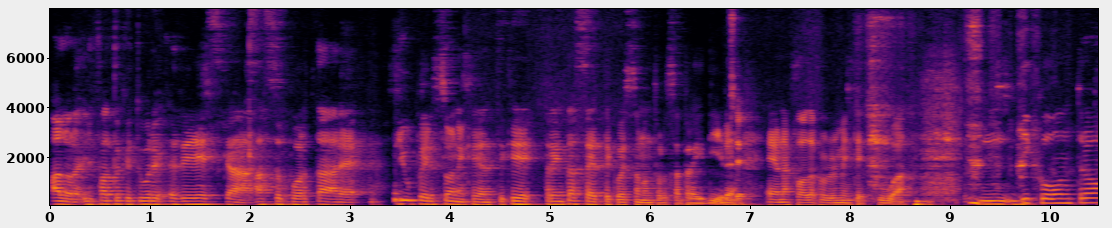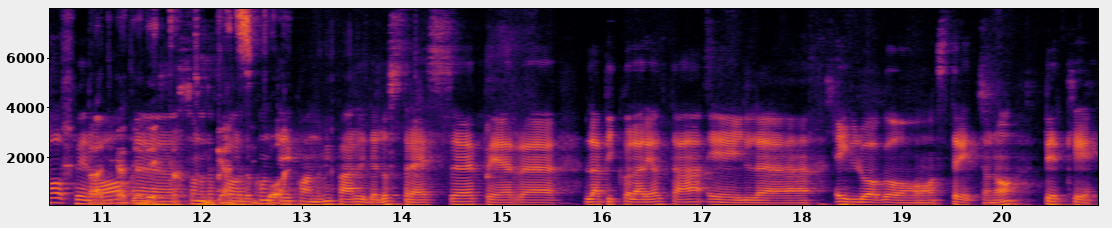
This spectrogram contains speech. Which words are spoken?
allora, il fatto che tu ri- riesca a sopportare più persone che anziché 37, questo non te lo saprei dire. Sì. È una cosa probabilmente tua. Mm, Di contro, però, eh, detto, sono d'accordo con tuoi. te quando mi parli dello stress per eh, la piccola realtà e il, eh, e il luogo stretto, no? Perché?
